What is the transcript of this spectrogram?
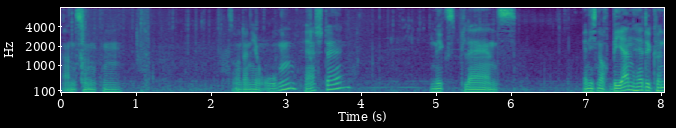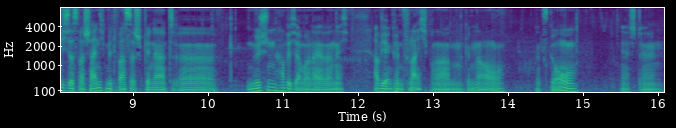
Anzünden. So, dann hier oben. Herstellen. Mix Plants. Wenn ich noch Beeren hätte, könnte ich das wahrscheinlich mit Wasserspinat äh, mischen. Habe ich aber leider nicht. Aber wir können Fleisch braten. Genau. Let's go. Herstellen.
